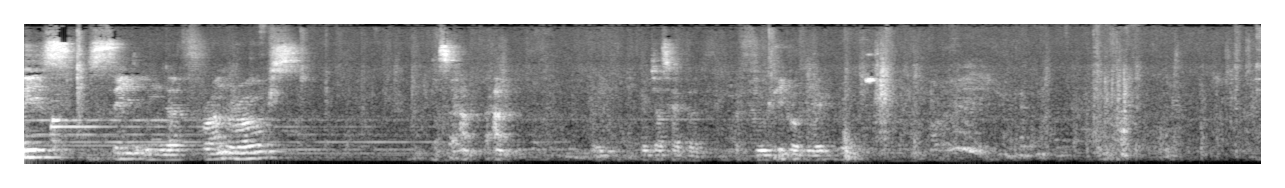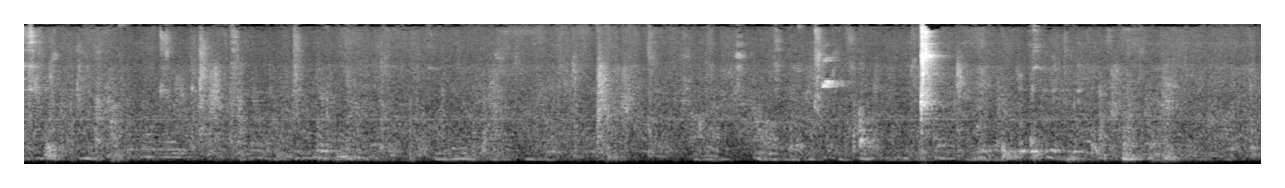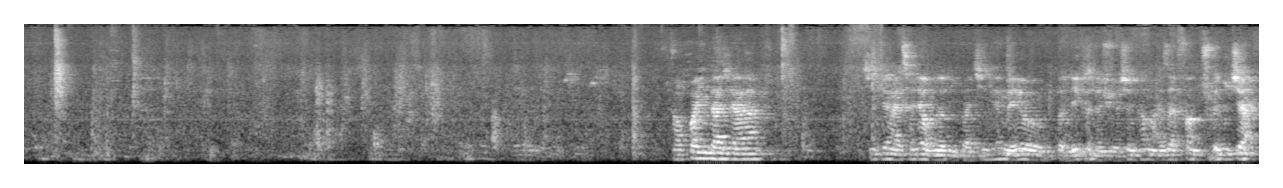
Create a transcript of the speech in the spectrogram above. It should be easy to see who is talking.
Speaker 1: please 欢迎大家今天来参加我们的礼拜。今天没有本地肯的学生，他们还在放春假，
